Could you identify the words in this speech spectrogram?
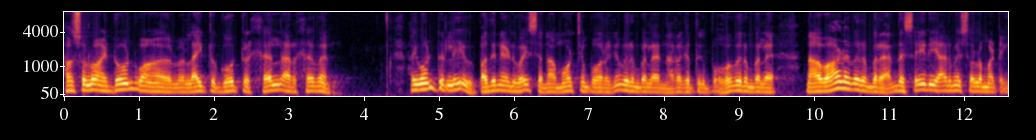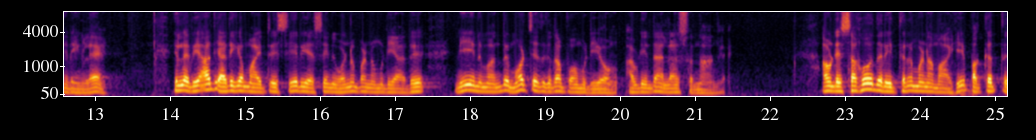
அவன் சொல்லுவான் ஐ டோன்ட் வா like to go to hell or heaven I want to leave பதினேழு வயசு நான் மோட்சம் போகிறதுக்கு விரும்பலை நரகத்துக்கு போக விரும்பலை நான் வாழ விரும்புகிறேன் அந்த செய்தி யாருமே சொல்ல மாட்டேங்கிறீங்களே. இல்லை வியாதி அதிகமாயிட்டு சீரியஸ் நீ ஒன்றும் பண்ண முடியாது. நீ நம்ம வந்து மோட்சத்துக்கு தான் போக முடியும் அப்படின்னு தான் எல்லாம் சொன்னாங்க. அவனுடைய சகோதரி திருமணமாகி பக்கத்து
